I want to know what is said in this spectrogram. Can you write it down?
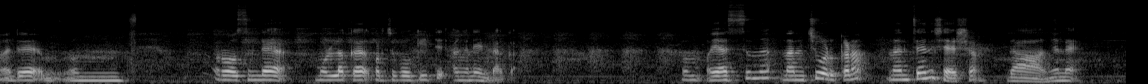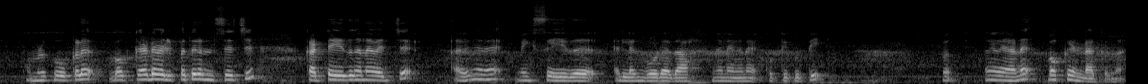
മറ്റേ റോസിന്റെ മുള്ളൊക്കെ കുറച്ച് പോക്കിയിട്ട് അങ്ങനെ ഉണ്ടാക്കാം. അപ്പം യെസ് ഒന്ന് നനച്ചു കൊടുക്കണം. നനച്ചതിന് ശേഷം ഇതാ അങ്ങനെ നമ്മൾ പൂക്കൾ ബൊക്കയുടെ വലിപ്പത്തിനനുസരിച്ച് കട്ട് ചെയ്ത് ഇങ്ങനെ വെച്ച് അതിങ്ങനെ മിക്സ് ചെയ്ത് എല്ലാം കൂടെ ഇതാ അങ്ങനെ അങ്ങനെ കുത്തി കുത്തി അങ്ങനെയാണ് ബൊക്ക ഉണ്ടാക്കുന്നത്.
